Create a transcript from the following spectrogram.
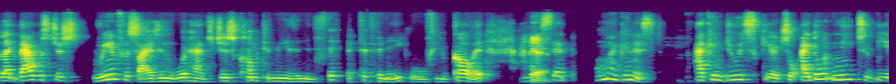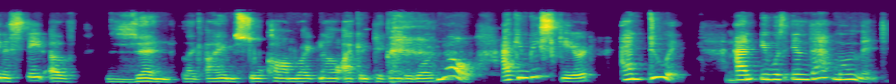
like that was just reemphasizing what had just come to me as an epiphany, or if you call it. And yeah. I said, oh my goodness, I can do it scared. So I don't need to be in a state of zen, like I am so calm right now, I can take on the world. No, I can be scared and do it. Mm-hmm. And it was in that moment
